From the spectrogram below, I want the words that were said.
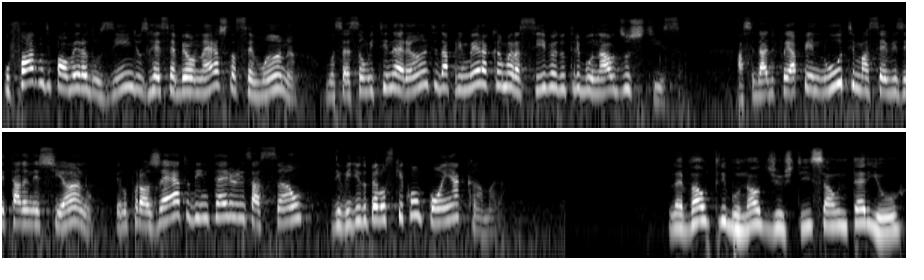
O Fórum de Palmeira dos Índios recebeu nesta semana uma sessão itinerante da primeira Câmara Civil do Tribunal de Justiça. A cidade foi a penúltima a ser visitada neste ano pelo projeto de interiorização dividido pelos que compõem a Câmara. Levar o Tribunal de Justiça ao interior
